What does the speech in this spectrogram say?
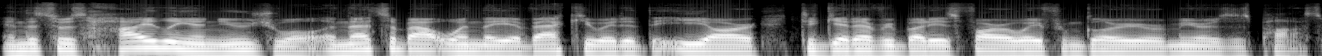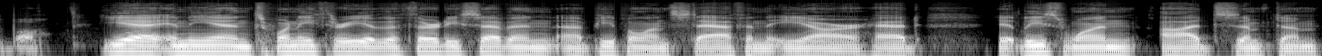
And this was highly unusual. And that's about when they evacuated the ER to get everybody as far away from Gloria Ramirez as possible. Yeah, in the end, 23 of the 37 uh, people on staff in the ER had at least one odd symptom,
